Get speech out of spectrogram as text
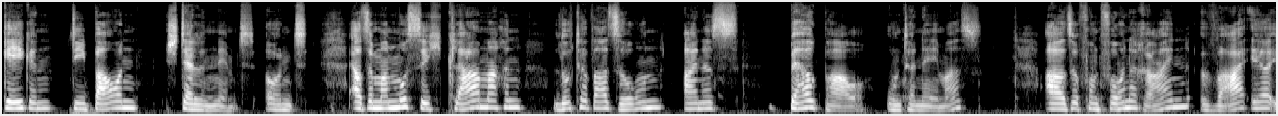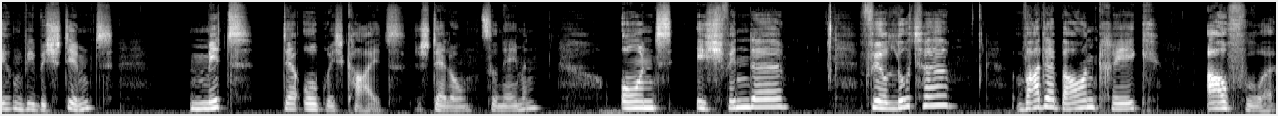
gegen die Bauern Stellen nimmt? Und also man muss sich klar machen, Luther war Sohn eines Bergbauunternehmers. Also von vornherein war er irgendwie bestimmt, mit der Obrigkeit Stellung zu nehmen. Und ich finde, für Luther war der Bauernkrieg Aufruhr.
